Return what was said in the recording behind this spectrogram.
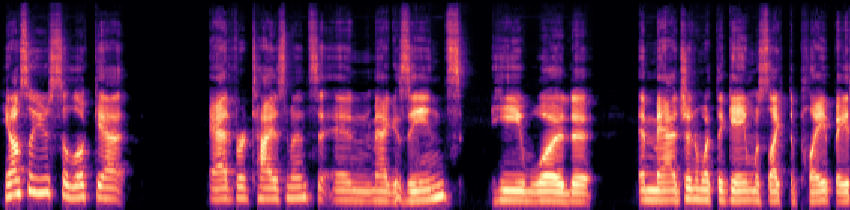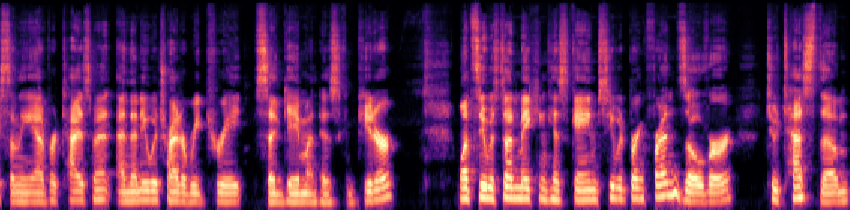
He also used to look at advertisements in magazines. He would imagine what the game was like to play based on the advertisement, and then he would try to recreate said game on his computer. Once he was done making his games, he would bring friends over to test them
